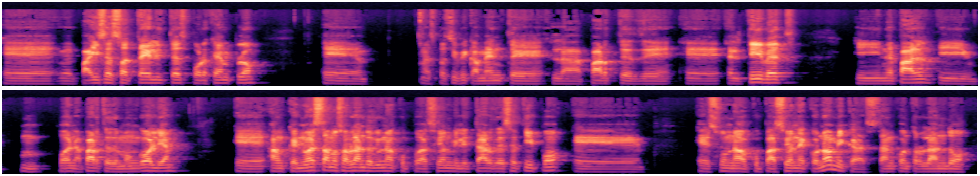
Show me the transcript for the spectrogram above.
eh, países satélites, por ejemplo, específicamente la parte de el Tíbet y Nepal y mm, buena parte de Mongolia, aunque no estamos hablando de una ocupación militar de ese tipo, es una ocupación económica, están controlando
